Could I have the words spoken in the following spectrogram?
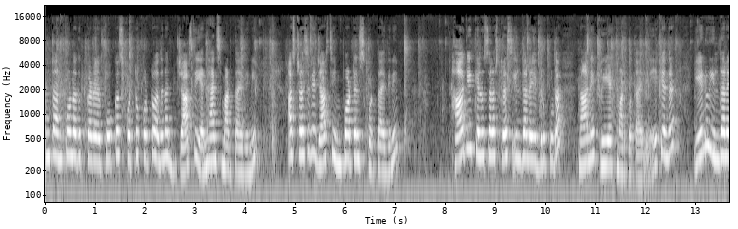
ಅಂತ ಅಂದ್ಕೊಂಡು ಅದಕ್ಕೆ ಕಡೆ ಫೋಕಸ್ ಕೊಟ್ಟು ಕೊಟ್ಟು ಅದನ್ನು ಜಾಸ್ತಿ ಎನ್ಹ್ಯಾನ್ಸ್ ಮಾಡ್ತಾ ಇದ್ದೀನಿ ಆ ಸ್ಟ್ರೆಸ್ಗೆ ಜಾಸ್ತಿ ಇಂಪಾರ್ಟೆನ್ಸ್ ಕೊಡ್ತಾ ಇದ್ದೀನಿ. ಹಾಗೆ ಕೆಲವು ಸಲ ಸ್ಟ್ರೆಸ್ ಇಲ್ದಲೇ ಇದ್ದರೂ ಕೂಡ ನಾನೇ ಕ್ರಿಯೇಟ್ ಮಾಡ್ಕೋತಾ ಇದ್ದೀನಿ. ಏಕೆಂದರೆ ಏನೂ ಇಲ್ದಲೇ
